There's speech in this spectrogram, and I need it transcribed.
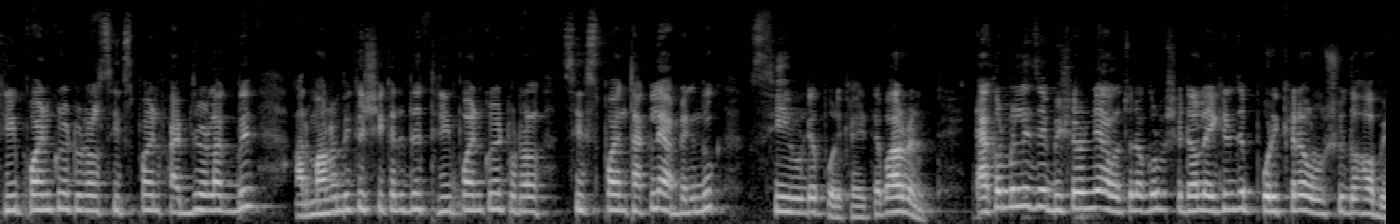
থ্রি পয়েন্ট করে total six point five zero লাগবে, আর মানবিক শিক্ষার্থীদের থ্রি পয়েন্ট করে টোটাল সিক্স পয়েন্ট থাকলে আপনি কিন্তু সি ইউনিটে পরীক্ষা দিতে পারবেন। এখন মিলে যে বিষয়টা নিয়ে আলোচনা করব, সেটা হলো এখানে যে পরীক্ষাটা অনুষ্ঠিত হবে,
